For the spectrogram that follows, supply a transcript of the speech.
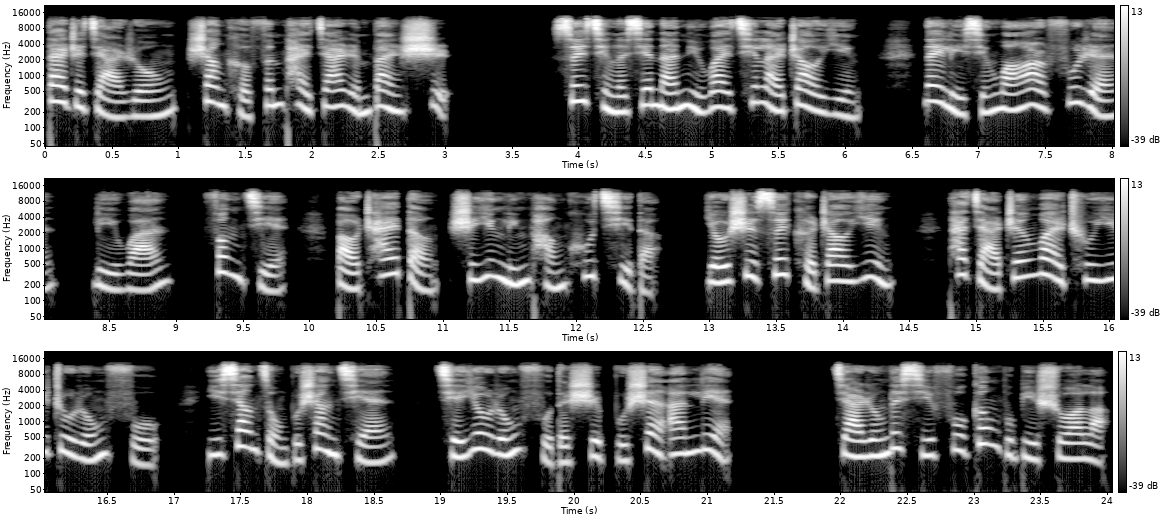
带着贾蓉尚可分派家人办事。虽请了些男女外亲来照应，内里邢王二夫人、李纨、凤姐、宝钗等是应灵旁哭泣的。尤氏虽可照应，他贾珍外出依住荣府，一向总不上前，且又荣府的事不甚安恋。贾蓉的媳妇更不必说了。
